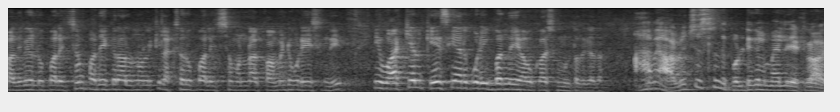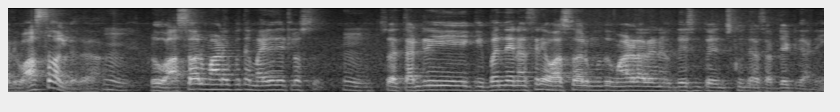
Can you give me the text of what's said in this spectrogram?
పదివేల రూపాయలు ఇచ్చాం పది ఎకరాలు ఉన్నోళ్ళకి లక్ష రూపాయలు ఇచ్చాం అన్న కామెంట్ కూడా వేసింది. ఈ వాక్యాలు కేసీఆర్ కూడా ఇబ్బంది అయ్యే అవకాశం ఉంటుంది కదా. ఆమె ఆలోచిస్తుంది పొలిటికల్ మైలేజ్ ఎట్లా అది వాస్తవాలు కదా. ఇప్పుడు వాస్తవాలు మాడకపోతే మైలేజ్ ఎట్లా వస్తుంది. సో తండ్రికి ఇబ్బంది అయినా సరే వాస్తవాలు ముందు మాట్లాడాలనే ఉద్దేశంతో ఎంచుకుంది ఆ సబ్జెక్ట్ కానీ.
